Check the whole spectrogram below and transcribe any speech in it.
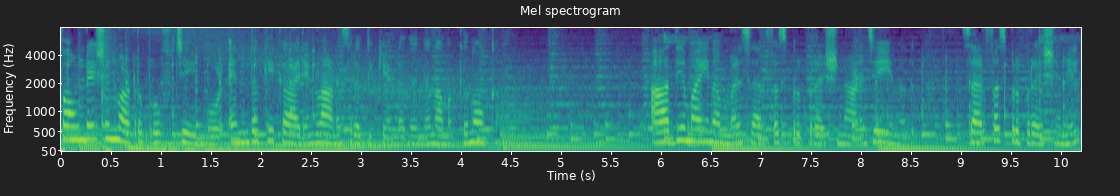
ഫൗണ്ടേഷൻ വാട്ടർ പ്രൂഫ് ചെയ്യുമ്പോൾ എന്തൊക്കെ കാര്യങ്ങളാണ് ശ്രദ്ധിക്കേണ്ടതെന്ന് നമുക്ക് നോക്കാം. ആദ്യമായി നമ്മൾ സർഫസ് പ്രിപ്പറേഷൻ ആണ് ചെയ്യുന്നത്. സർഫസ് പ്രിപ്പറേഷനിൽ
